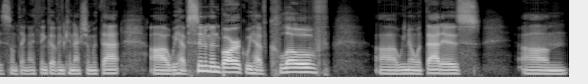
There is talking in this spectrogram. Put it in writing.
is something I think of in connection with that. Uh, we have cinnamon bark, we have clove. Uh, we know what that is. Um,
